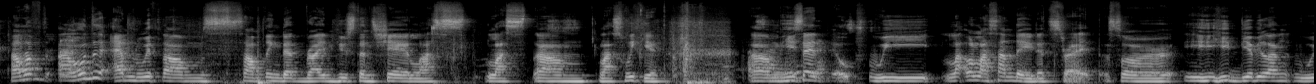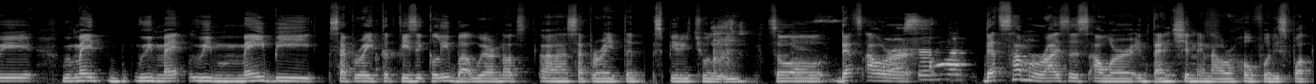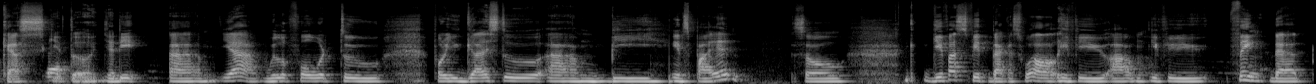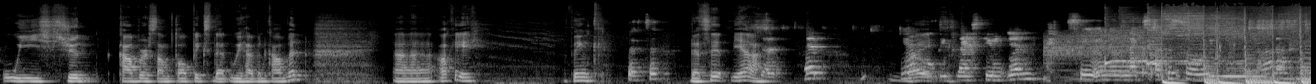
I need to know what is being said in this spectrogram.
I love. I want to end with um something that Brian Houston shared last last um last week. Yeah. Um, he said we la- oh last Sunday. That's right. So he, he dia bilang we we may we may we may be separated physically, but we are not uh, separated spiritually. So that's our that summarizes our intention and our hope for this podcast gitu. Jadi um, yeah, we look forward to for you guys to um, be inspired. So give us feedback as well if you um, if you think that we should cover some topics that we haven't covered. Uh, okay, I think that's it that's it. Yeah. that's it Yeah. Bye. hope you guys tune in see you in the next episode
